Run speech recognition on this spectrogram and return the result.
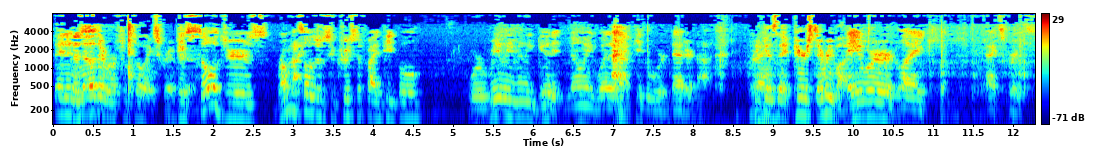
They didn't the- know they were fulfilling scripture. the soldiers, Roman Right. soldiers who crucified people were really, really good at knowing whether or not people were dead or not. Right? Because they pierced everybody. They were like experts.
